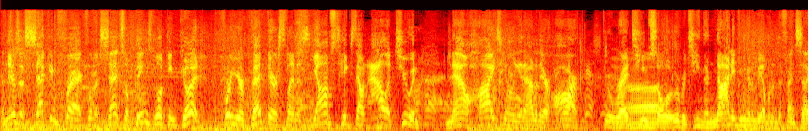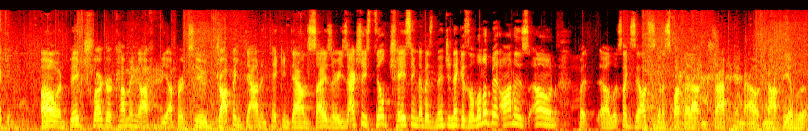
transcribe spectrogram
And there's a second frag from Ascent, so things looking good for your bet there, Slin, as Yomps takes down Alec too, and now hightailing it out of there are the red team uh, solo Uber team. They're not even going to be able to defend second. Oh, and Big Shrugger coming off of the upper two, dropping down and taking down Sizer. He's actually still chasing them as Ninja Nick is a little bit on his own, but uh, looks like Zalox is going to spot that out and trap him out, not be able to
